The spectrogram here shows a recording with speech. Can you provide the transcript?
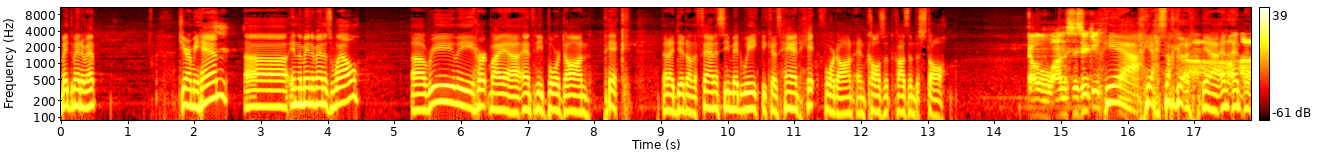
made the main event. Jeremy Hand uh, in the main event as well. Uh, really hurt my uh, Anthony Bourdon pick that I did on the fantasy midweek because Hand hit Bourdon and caused it, caused them to stall. Oh, on the Suzuki. Yeah, yeah, it's not good. Yeah, and and, and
